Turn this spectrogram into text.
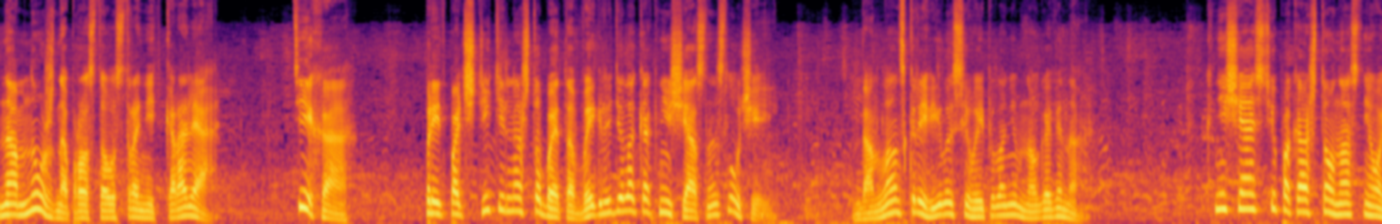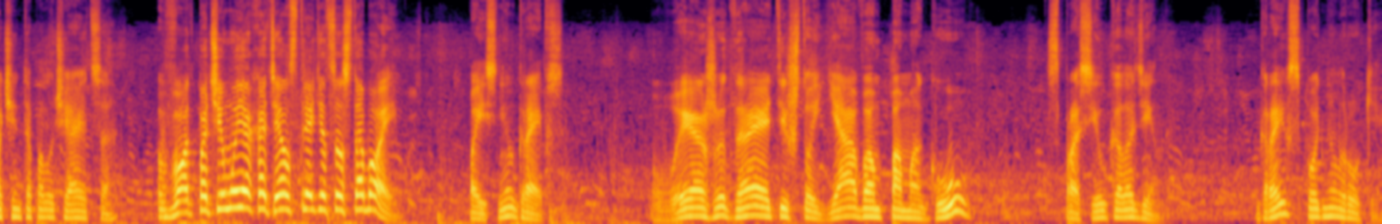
Нам нужно просто устранить короля. Тихо. Предпочтительно, чтобы это выглядело как несчастный случай. Данлан скривилась и выпила немного вина. К несчастью, пока что у нас не очень-то получается. Вот почему я хотел встретиться с тобой, пояснил Грейвс. Вы ожидаете, что я вам помогу? спросил Каладин. Грейвс поднял руки.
